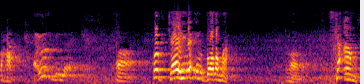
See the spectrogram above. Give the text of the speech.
waxaas. Acuudu billah qof jaahila inuu doodo ma iska aamus.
